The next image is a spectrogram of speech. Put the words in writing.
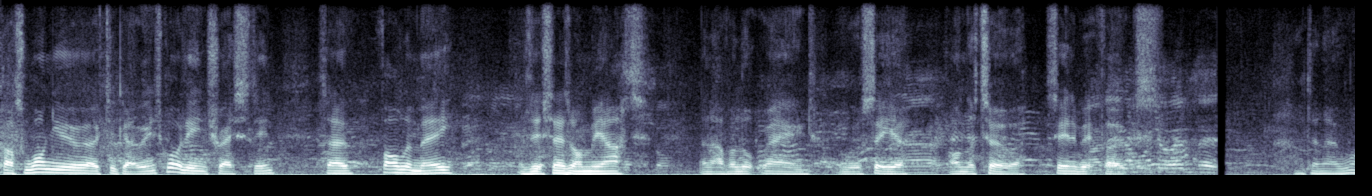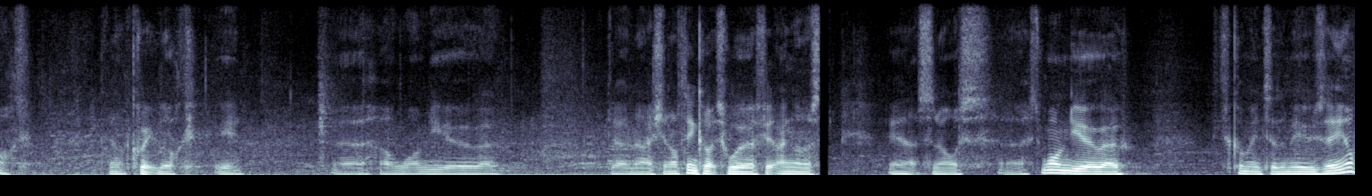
Costs one euro to go in. It's quite interesting. So follow me, as it says on my hat, and have a look round. And we'll see you on the tour. See you in a bit, folks. I don't know what. Have a quick look in. Uh, a one euro donation. I think it's worth it. Hang on a second. Yeah, that's nice. Uh, it's one euro to come into the museum,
